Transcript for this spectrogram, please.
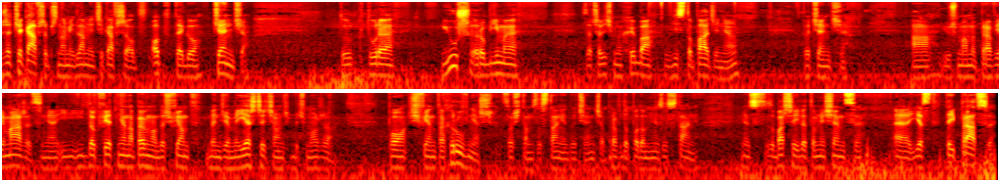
że ciekawsze, przynajmniej dla mnie ciekawsze od, od tego cięcia, które już robimy, zaczęliśmy chyba w listopadzie, nie? To cięcie. A już mamy prawie marzec, nie? I, I do kwietnia na pewno, do świąt będziemy jeszcze ciąć, być może po świętach również coś tam zostanie do cięcia, prawdopodobnie zostanie. Więc zobaczcie, ile to miesięcy e, jest tej pracy,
